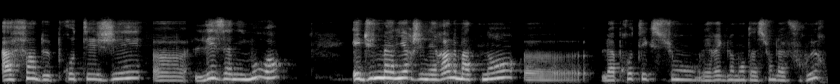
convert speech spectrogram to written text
afin de protéger les animaux, hein. et d'une manière générale, maintenant, la protection, les réglementations de la fourrure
